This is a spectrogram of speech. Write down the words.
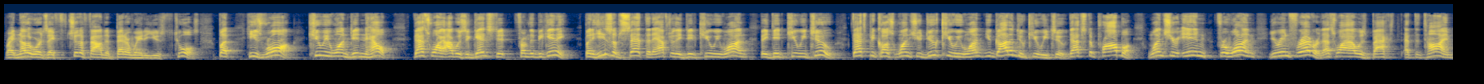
Right? In other words, they should have found a better way to use the tools. But he's wrong. QE1 didn't help. That's why I was against it from the beginning. But he's upset that after they did QE1, they did QE2. That's because once you do QE1, you got to do QE2. That's the problem. Once you're in for one, you're in forever. That's why I was back at the time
